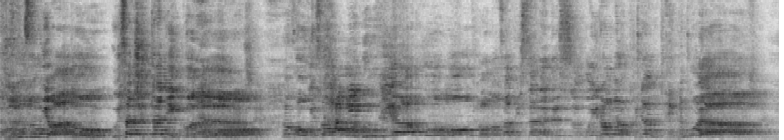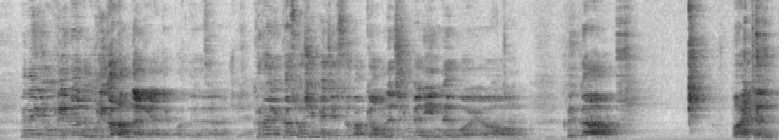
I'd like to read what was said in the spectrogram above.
구소송이 와도 의사 집단이 있거든. 그렇지. 그럼 거기서 자기 뭐- 로비하고 뭐 변호사 비싼 애들 쓰고 이러면 그냥 되는 거야. 근데 이제 우리는 우리가 감당해야 되거든. 그러니까 소심해질 수밖에 없는 측면이 있는 거예요. 그러니까 뭐 하여튼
